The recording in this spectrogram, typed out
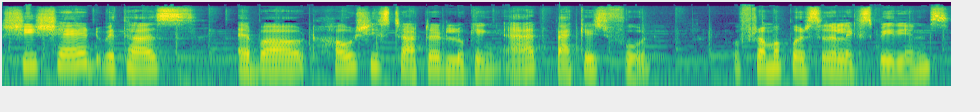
She shared with us about how she started looking at packaged food from a personal experience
